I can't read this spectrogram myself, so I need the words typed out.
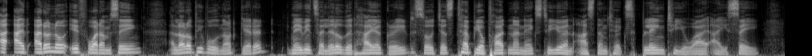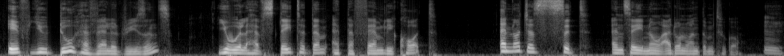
I, I I don't know if what I'm saying, a lot of people will not get it. Maybe it's a little bit higher grade. So just tap your partner next to you and ask them to explain to you why I say if you do have valid reasons, you will have stated them at the family court and not just sit and say, No, I don't want them to go. Mm.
